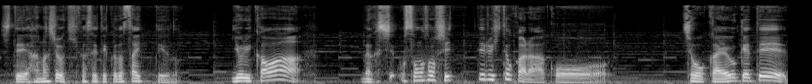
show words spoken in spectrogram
して話を聞かせてくださいっていうのよりかは、なんかそもそも知ってる人からこう、紹介を受けて、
